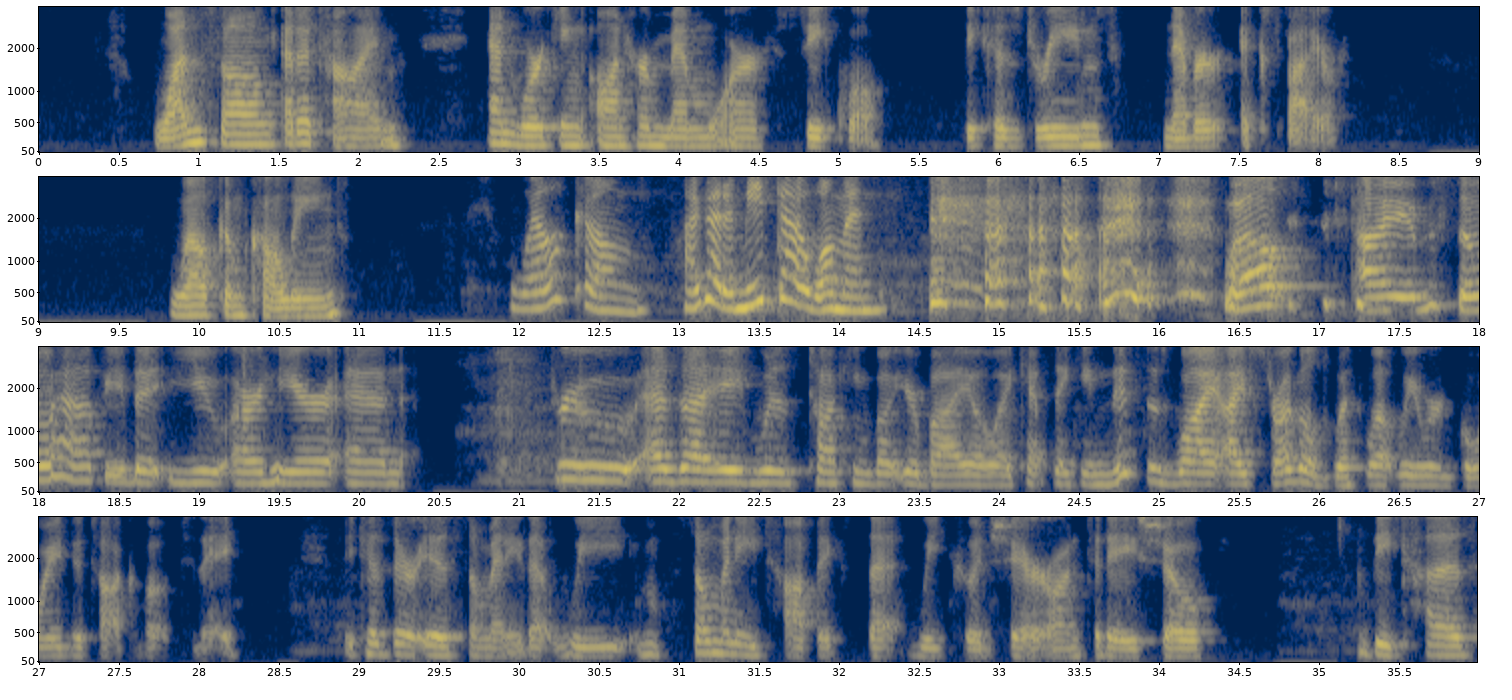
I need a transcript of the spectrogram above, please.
one song at a time, and working on her memoir sequel, because dreams never expire. Welcome, Colleen. Welcome. I got to meet that woman. well, I am so happy that you are here. And through, as I was talking about your bio, I kept thinking, this is why I struggled with what we were going to talk about today. Because there is so many that we, so many topics that we could share on today's show. Because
